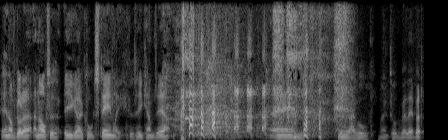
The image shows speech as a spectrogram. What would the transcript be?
and I've got a, an alter ego called Stanley because he comes out. and anyway, we'll won't talk about that, but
